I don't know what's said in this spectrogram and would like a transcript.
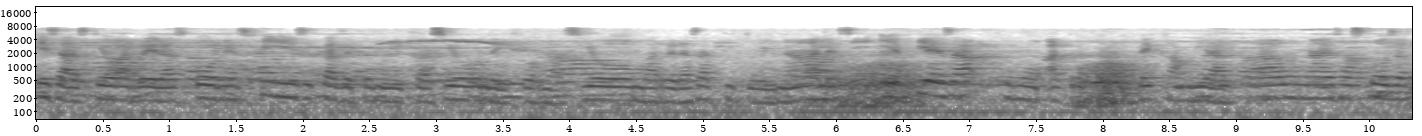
quizás qué barreras pones físicas, de comunicación, de información, barreras actitudinales y, y, empieza de cambiar cada una de esas cosas,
